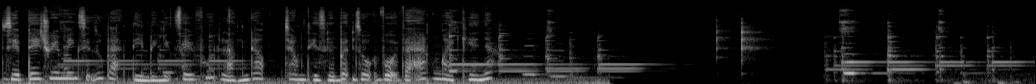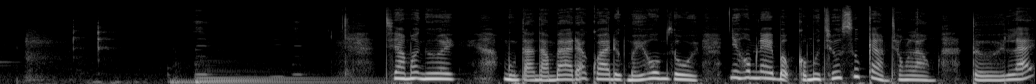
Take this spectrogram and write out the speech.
Diệp Daydreaming sẽ giúp bạn tìm được những giây phút lắng động trong thế giới bận rộn vội vã ngoài kia nhé. Chào mọi người, mùng 8 tháng 3 đã qua được mấy hôm rồi Nhưng hôm nay bỗng có một chút xúc cảm trong lòng. Tớ lại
